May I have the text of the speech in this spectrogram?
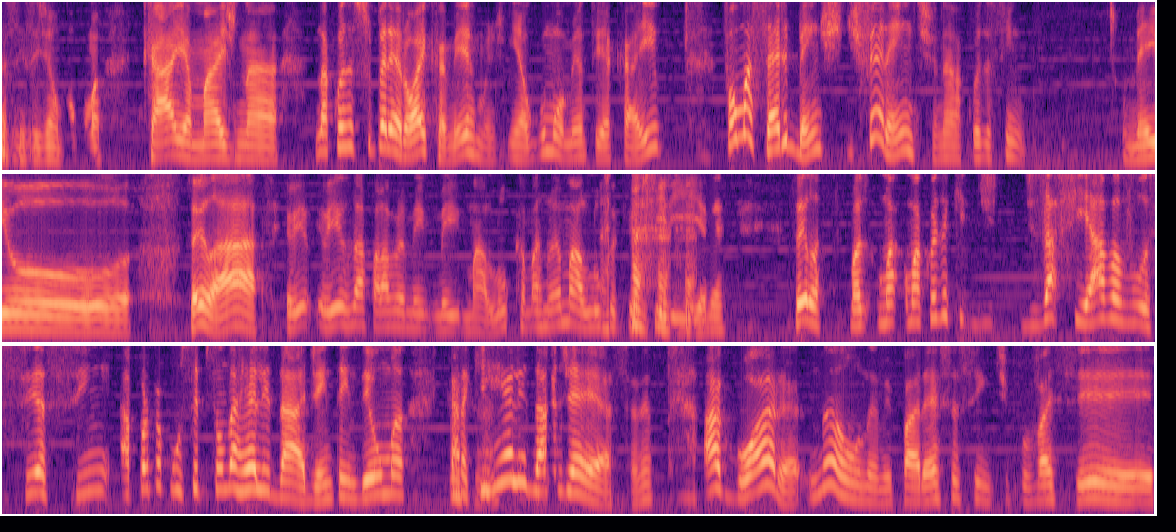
assim, uhum. seja um pouco uma, caia mais na, na coisa super-heróica mesmo, em algum momento ia cair, foi uma série bem diferente, né? Uma coisa assim, meio. sei lá, eu, eu ia usar a palavra meio, meio maluca, mas não é maluca que eu queria, né? sei lá, mas uma, uma coisa que desafiava você, assim, a própria concepção da realidade, a entender uma, cara, uhum. que realidade é essa, né? Agora, não, né, me parece assim, tipo, vai ser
